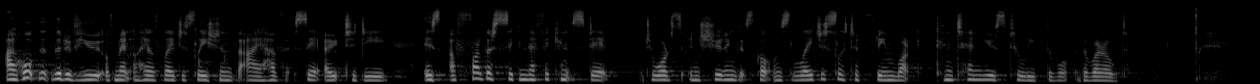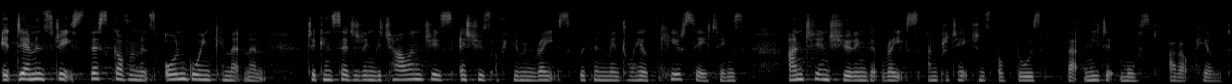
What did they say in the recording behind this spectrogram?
I hope that the review of mental health legislation that I have set out today is a further significant step towards ensuring that Scotland's legislative framework continues to lead the, the world. It demonstrates this government's ongoing commitment to considering the challenges issues of human rights within mental health care settings and to ensuring that rights and protections of those that need it most are upheld.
